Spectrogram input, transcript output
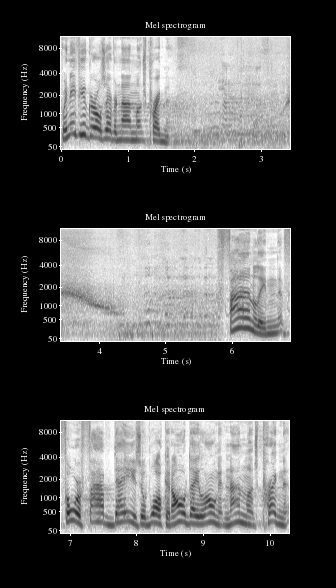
Were any of you girls ever nine months pregnant? Finally, four or five days of walking all day long at nine months pregnant,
